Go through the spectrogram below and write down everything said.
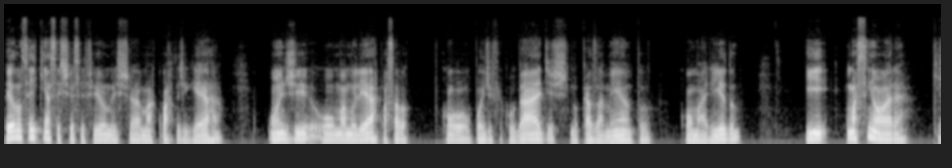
Eu não sei quem assistiu esse filme, chama Quarto de Guerra onde uma mulher passava com, por dificuldades no casamento com o marido e uma senhora que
